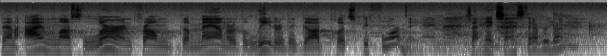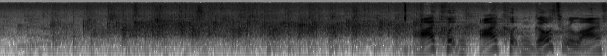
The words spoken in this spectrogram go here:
then I must learn from the man or the leader that God puts before me. Does that make sense to everybody? I couldn't, I couldn't go through life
